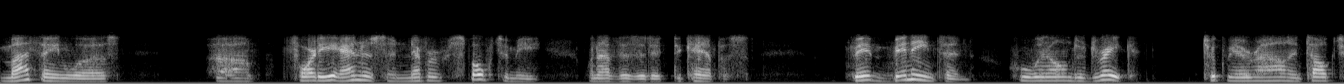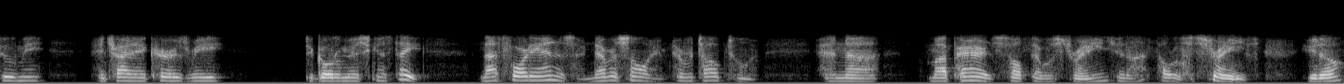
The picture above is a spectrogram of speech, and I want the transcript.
my thing was, um, Forddy Anderson never spoke to me when I visited the campus. Ben- Benington, who went on to Drake, took me around and talked to me and tried to encourage me to go to Michigan State. Not Forddy Anderson. Never saw him. Never talked to him. And uh, my parents thought that was strange, and I thought it was strange, you know.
